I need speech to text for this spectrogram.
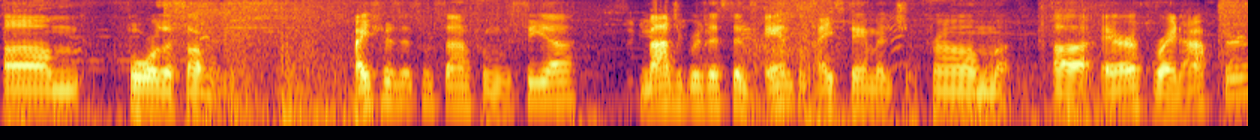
um, for the summons. Ice resistance down from Lucia, magic resistance and some ice damage from uh, Aerith right after,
